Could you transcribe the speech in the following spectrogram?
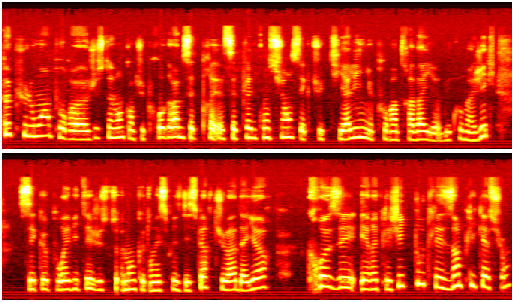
peu plus loin pour euh, justement quand tu programmes cette, cette pleine conscience et que tu t'y alignes pour un travail euh, du coup magique, c'est que pour éviter justement que ton esprit se disperse, tu as d'ailleurs creusé et réfléchi toutes les implications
